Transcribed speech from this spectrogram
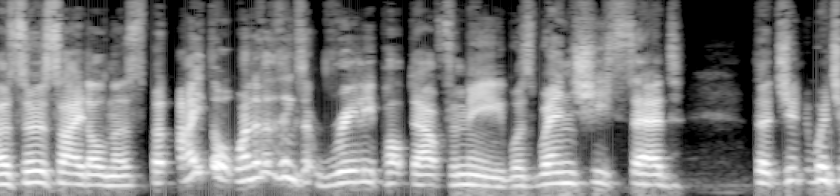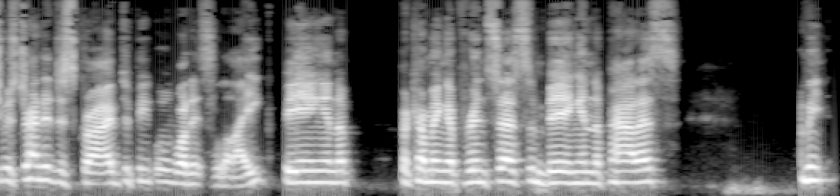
her suicidalness. But I thought one of the things that really popped out for me was when she said that she, when she was trying to describe to people what it's like being in a becoming a princess and being in the palace. I mean,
